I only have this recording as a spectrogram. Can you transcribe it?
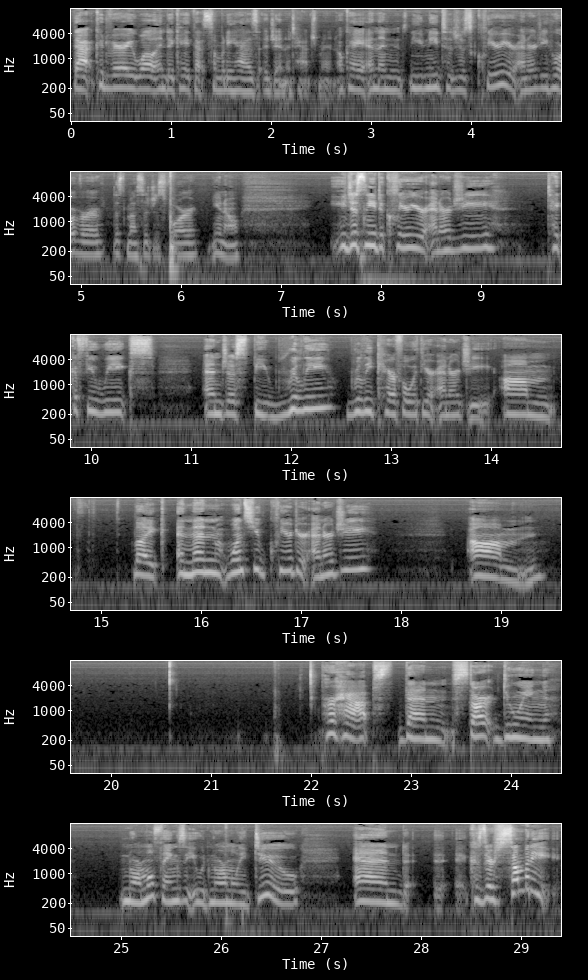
that could very well indicate that somebody has a jinn attachment. Okay. And then you need to just clear your energy, whoever this message is for, you know, you just need to clear your energy, take a few weeks, and just be really, really careful with your energy. Um, like, and then once you've cleared your energy, um, perhaps then start doing normal things that you would normally do and because there's somebody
